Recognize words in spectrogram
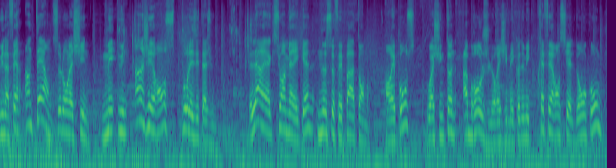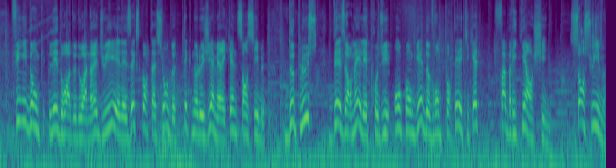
Une affaire interne selon la Chine, mais une ingérence pour les États-Unis. La réaction américaine ne se fait pas attendre. En réponse, Washington abroge le régime économique préférentiel de Hong Kong, finit donc les droits de douane réduits et les exportations de technologies américaines sensibles. De plus, désormais, les produits hongkongais devront porter l'étiquette fabriqué en Chine. S'ensuivent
